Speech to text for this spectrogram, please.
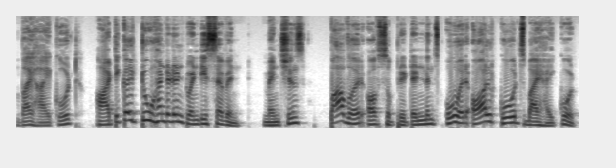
by High Court? Article 227 mentions power of superintendence over all courts by High Court.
